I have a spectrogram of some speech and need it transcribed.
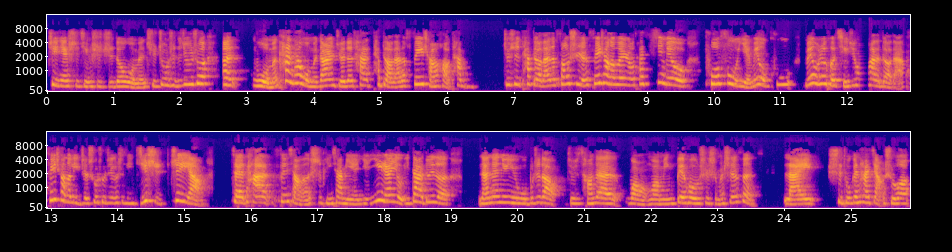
这件事情是值得我们去重视的。就是说，呃，我们看他，我们当然觉得他他表达的非常好，他就是他表达的方式非常的温柔，他既没有泼妇也没有哭，没有任何情绪化的表达，非常的理智说出这个事情，即使这样。在他分享的视频下面，也依然有一大堆的男男女女，我不知道，就是藏在网网民背后是什么身份，来试图跟他讲说，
